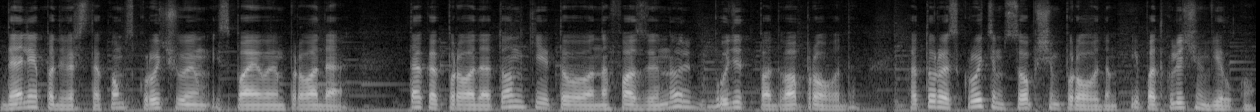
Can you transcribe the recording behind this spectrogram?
Далее под верстаком скручиваем и спаиваем провода. Так как провода тонкие, то на фазу 0 будет по два провода, которые скрутим с общим проводом и подключим вилку.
